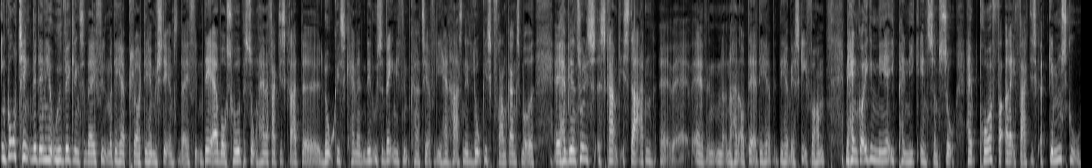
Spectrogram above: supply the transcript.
en god ting ved den her udvikling, som der er i film, og det her plot, det her mysterium, som der er i film, det er, at vores hovedperson, han er faktisk ret øh, logisk. Han er en lidt usædvanlig filmkarakter, fordi han har sådan en logisk fremgangsmåde. Øh, han bliver naturligvis skræmt i starten, øh, af, når han opdager, at det her, det her vil ske for ham. Men han går ikke mere i panik end som så. Han prøver for, rent faktisk at gennemskue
